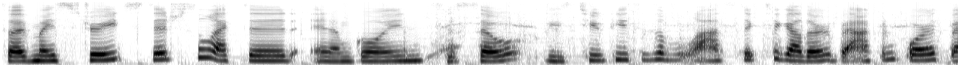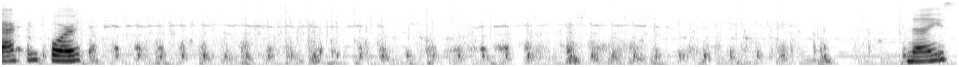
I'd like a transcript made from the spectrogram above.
So I have my straight stitch selected and I'm going to sew these two pieces of elastic together, back and forth, back and forth. Nice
